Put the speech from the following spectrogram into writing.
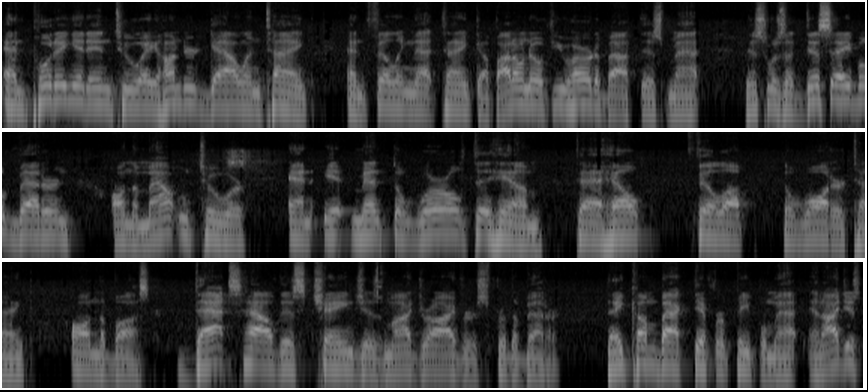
and putting it into a 100 gallon tank and filling that tank up. I don't know if you heard about this, Matt. This was a disabled veteran on the mountain tour, and it meant the world to him to help fill up the water tank on the bus. That's how this changes my drivers for the better. They come back different people, Matt. And I just,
